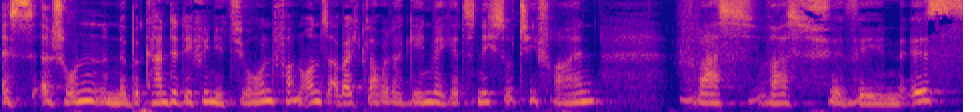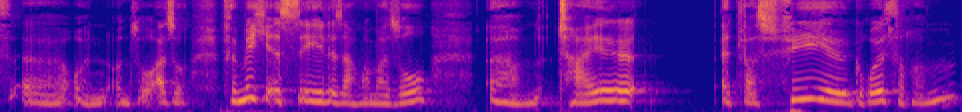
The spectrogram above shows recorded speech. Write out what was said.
ist schon eine bekannte Definition von uns, aber ich glaube, da gehen wir jetzt nicht so tief rein, was was für wen ist äh, und und so. Also für mich ist Seele, sagen wir mal so, ähm, Teil etwas viel Größerem.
